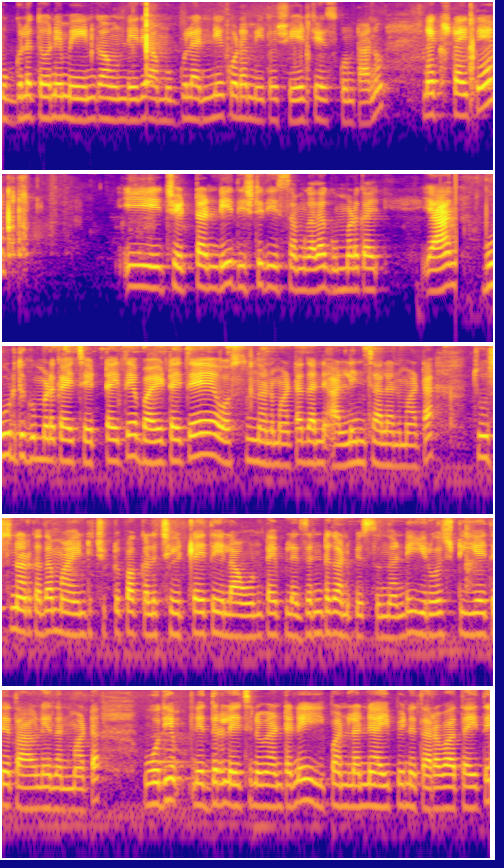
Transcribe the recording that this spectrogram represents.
ముగ్గులతోనే మెయిన్గా ఉండేది. ఆ ముగ్గులన్నీ కూడా మీతో షేర్ చేసుకుంటాను. నెక్స్ట్ అయితే ఈ చెట్టు అండి దిష్టి తీస్తాం కదా గుమ్మడికాయ యా బూడిద గుమ్మడికాయ చెట్టు అయితే బయట అయితే వస్తుందన్నమాట. దాన్ని అల్లించాలన్నమాట. చూస్తున్నారు కదా మా ఇంటి చుట్టుపక్కల చెట్లు అయితే ఇలా ఉంటాయి. ప్లెజెంట్గా అనిపిస్తుందండి. ఈరోజు టీ అయితే తాగలేదన్నమాట. ఉదయం నిద్ర లేచిన వెంటనే ఈ పనులన్నీ అయిపోయిన తర్వాత అయితే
